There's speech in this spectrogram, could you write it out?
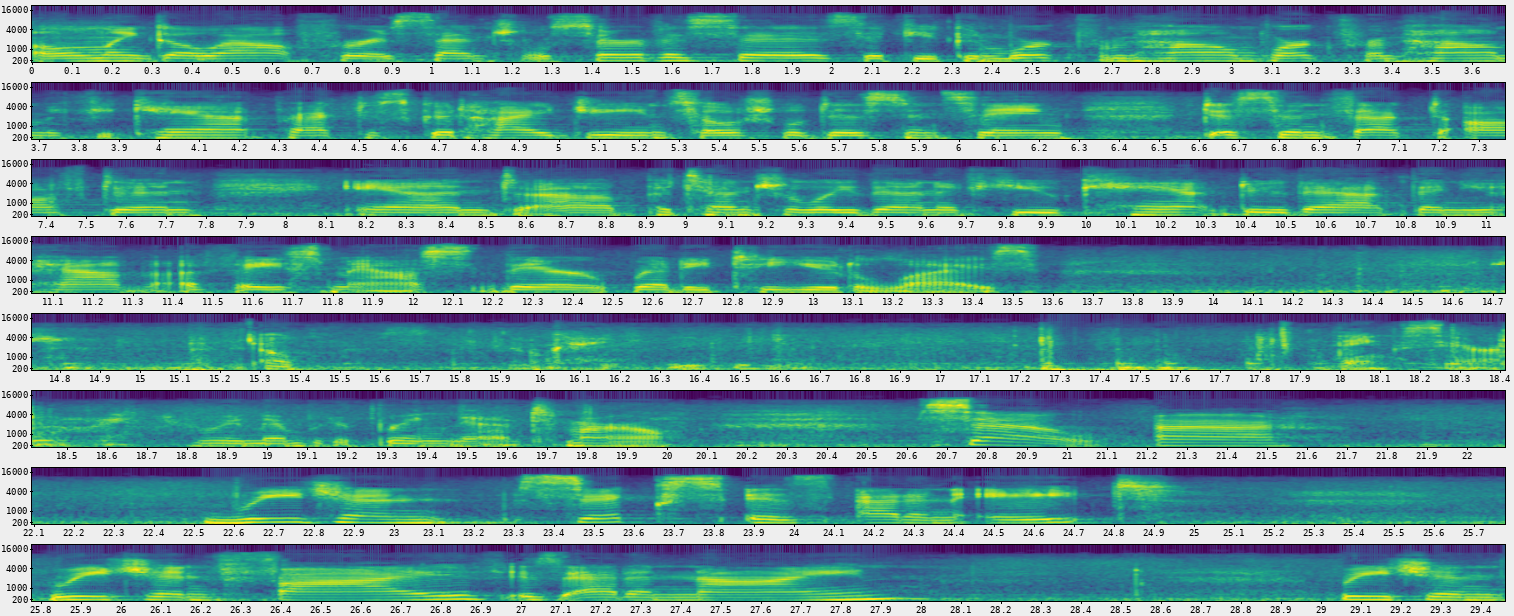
only go out for essential services. If you can work from home, work from home. If you can't, practice good hygiene, social distancing, disinfect often, and uh, potentially then if you can't do that, then you have a face mask there ready to utilize. Oh, okay. Thanks, Sarah. I remember to bring that tomorrow. So, uh, Region 6 is at an 8. Region 5 is at a 9. Region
